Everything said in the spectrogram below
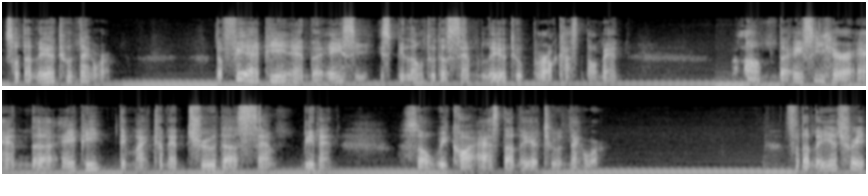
So the layer 2 network the FIT and the AC is belong to the same layer 2 broadcast domain. Um, the AC here and the AP, they might connect through the same VLAN. So we call it as the layer 2 network. For the layer 3,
